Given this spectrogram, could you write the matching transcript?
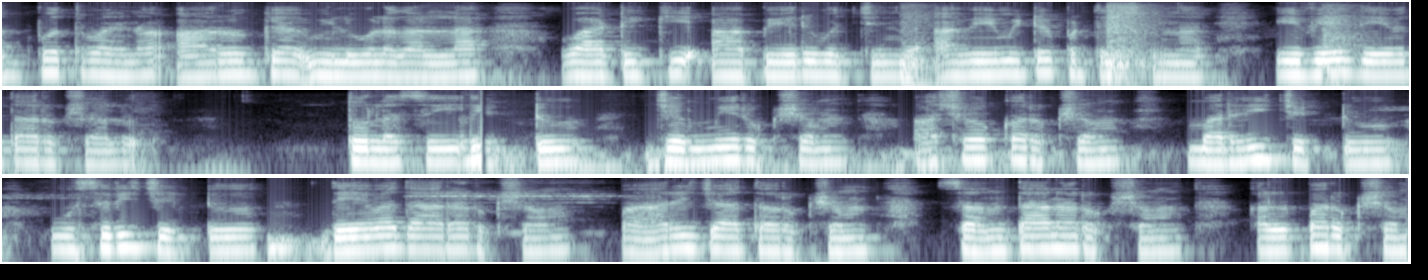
అద్భుతమైన ఆరోగ్య విలువల గల వాటికి ఆ పేరు వచ్చింది. అవేమిటో ఇప్పుడు తెలుసుకుందాం. ఇవే దేవతా వృక్షాలు తులసి చెట్టు జమ్మి వృక్షం అశోక వృక్షం మర్రి చెట్టు ఉసిరి చెట్టు దేవదార వృక్షం పారిజాత వృక్షం సంతాన వృక్షం కల్పవృక్షం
